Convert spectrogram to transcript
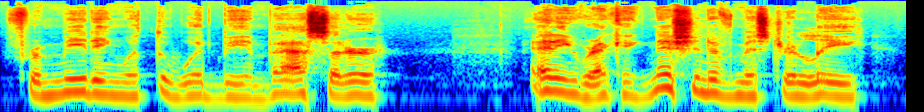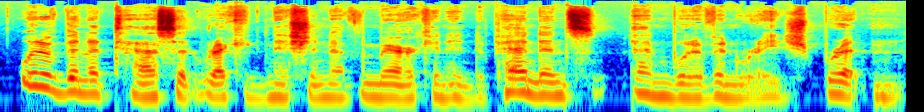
from meeting with the would be ambassador. Any recognition of Mr. Lee would have been a tacit recognition of American independence and would have enraged Britain.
